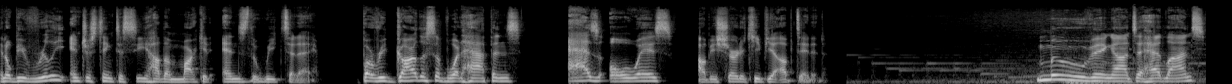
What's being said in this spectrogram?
it'll be really interesting to see how the market ends the week today. But regardless of what happens, as always, I'll be sure to keep you updated. Moving on to headlines,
